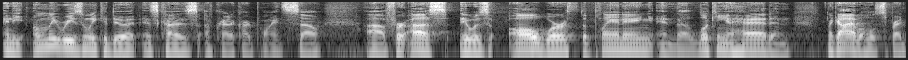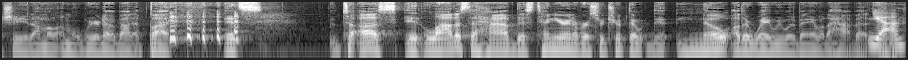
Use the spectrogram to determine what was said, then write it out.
And the only reason we could do it is because of credit card points. So uh, for us, it was all worth the planning and the looking ahead. And like I have a whole spreadsheet, I'm a, I'm a weirdo about it, but it's to us, it allowed us to have this 10 year anniversary trip that, that no other way we would have been able to have it. Yeah. And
